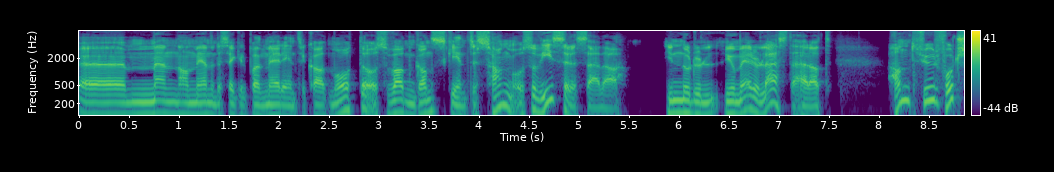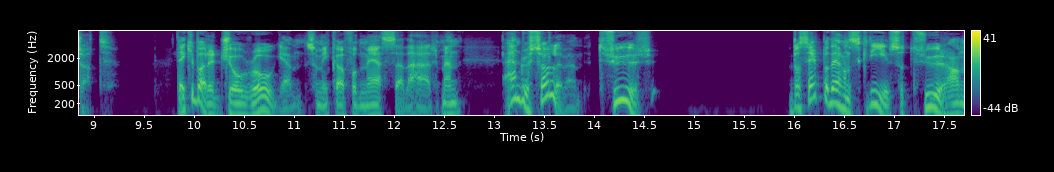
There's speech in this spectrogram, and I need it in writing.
uh, men han mener det sikkert på en mer intrikat måte, og så var den ganske interessant, og så viser det seg da, du, jo mer du leser det her, at han tror fortsatt. Det er ikke bare Joe Rogan som ikke har fått med seg det her, men Andrew Sullivan tror Basert på det han skriver, så tror han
